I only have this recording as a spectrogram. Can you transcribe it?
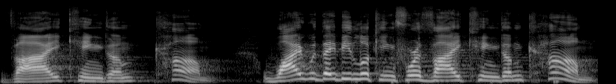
Thy kingdom come. Why would they be looking for thy kingdom come?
